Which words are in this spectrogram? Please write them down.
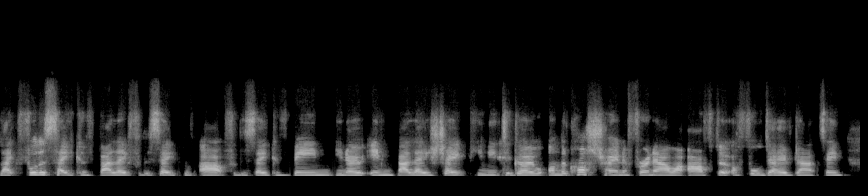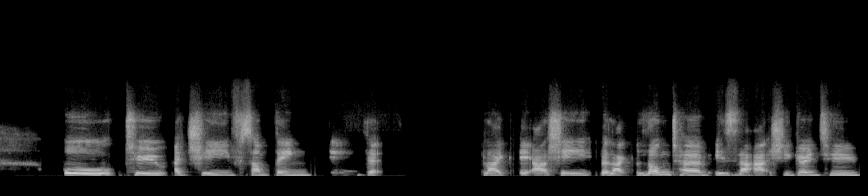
like for the sake of ballet for the sake of art for the sake of being you know in ballet shape you need to go on the cross trainer for an hour after a full day of dancing all to achieve something that like it actually but like long term is that actually going to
